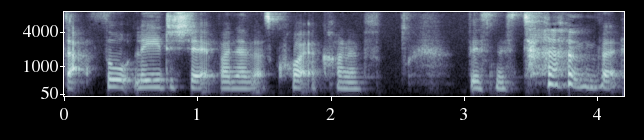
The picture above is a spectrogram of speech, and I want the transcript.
that thought leadership. I know that's quite a kind of business term, but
